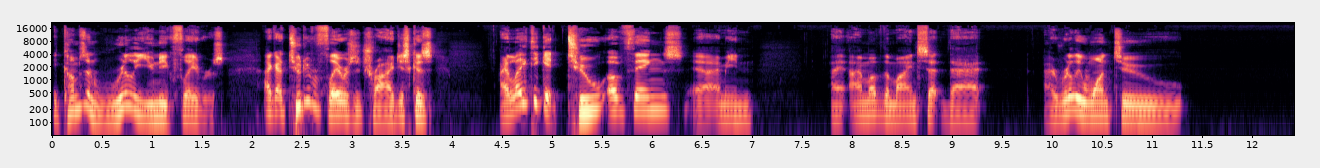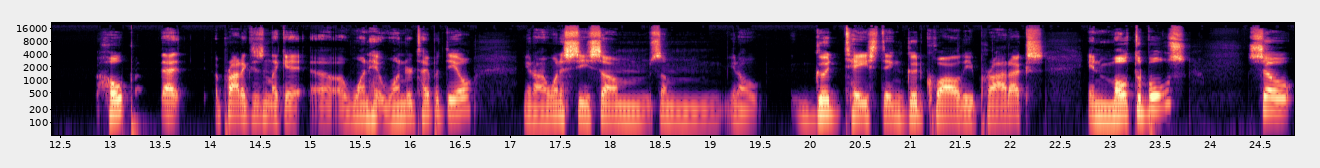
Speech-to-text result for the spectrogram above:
It comes in really unique flavors. I got two different flavors to try just because I like to get two of things. Uh, I mean, I, I'm of the mindset that I really want to hope that a product isn't like a, a one hit wonder type of deal. You know, I want to see some some you know good tasting, good quality products in multiples. So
